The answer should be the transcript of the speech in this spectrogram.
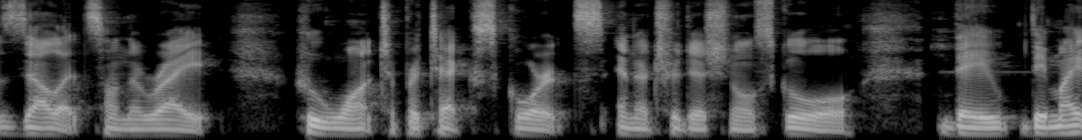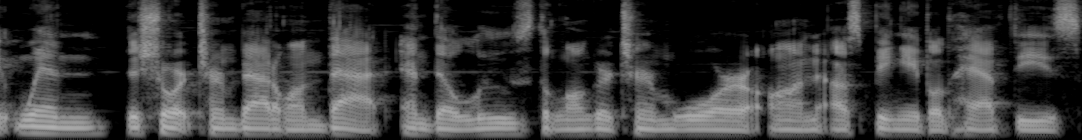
zealots on the right who want to protect skirts in a traditional school, they they might win the short term battle on that, and they'll lose the longer term war on us being able to have these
